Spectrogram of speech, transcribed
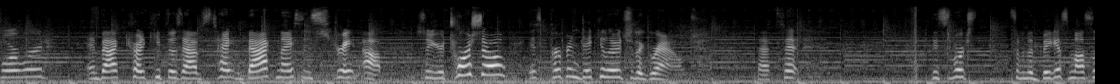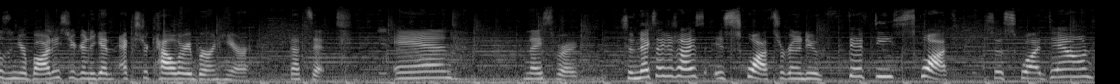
forward and back. Try to keep those abs tight, back nice and straight up. So your torso is perpendicular to the ground. That's it. This works some of the biggest muscles in your body, so you're gonna get an extra calorie burn here. That's it. And nice work. So next exercise is squats. We're gonna do 50 squats. So squat down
